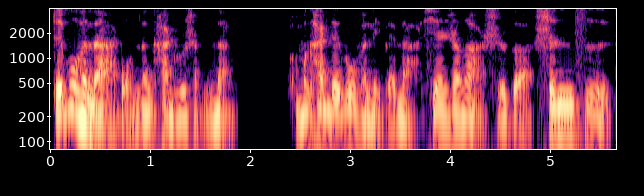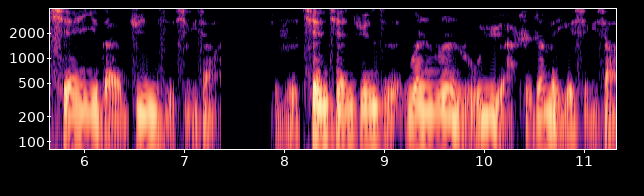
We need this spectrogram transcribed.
这部分呢，我们能看出什么呢？我们看这部分里边呢，先生啊是个身自谦抑的君子形象，就是谦谦君子，温润如玉啊，是这么一个形象。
